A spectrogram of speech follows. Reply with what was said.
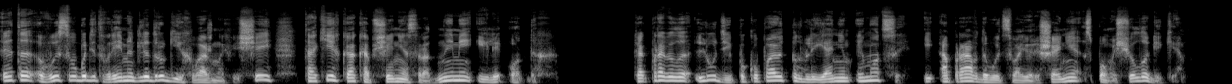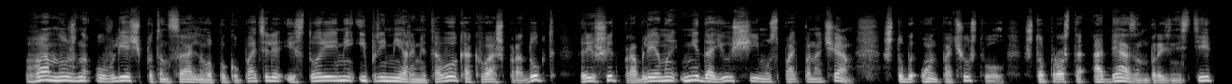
Это высвободит время для других важных вещей, таких как общение с родными или отдых. Как правило, люди покупают под влиянием эмоций и оправдывают свое решение с помощью логики. Вам нужно увлечь потенциального покупателя историями и примерами того, как ваш продукт решит проблемы, не дающие ему спать по ночам, чтобы он почувствовал, что просто обязан произнести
